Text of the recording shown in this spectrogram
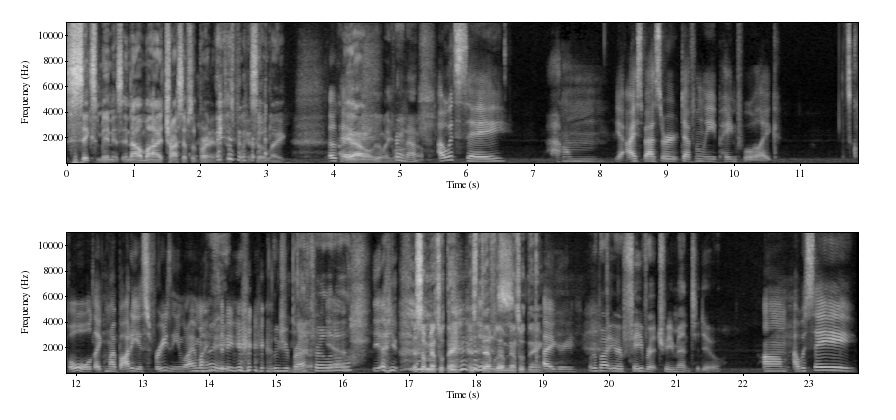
six minutes, and now my triceps are burning at this point. So like, okay, yeah, I don't really like Fair rolling out. enough. I would say, um, yeah, ice baths are definitely painful. Like, it's cold. Like my body is freezing. Why am I sitting here? Lose your breath Yeah. for a little. yeah, you, It's a mental thing. It's It definitely a mental thing. I agree. What about your favorite treatment to do? Um, I would say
